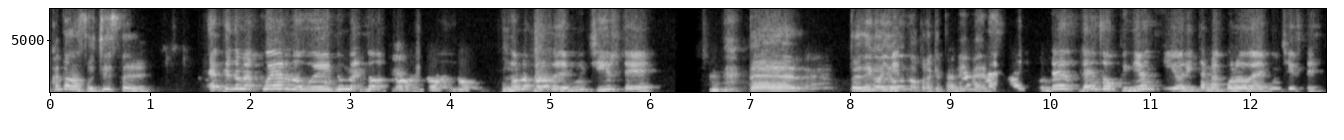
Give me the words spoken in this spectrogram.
cuéntanos tu chiste. Es que no me acuerdo, güey. No, no, no, no, no, me acuerdo de ningún chiste. Te, te digo yo uno para que te animes. Ustedes den su opinión y ahorita me acuerdo de algún chiste.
